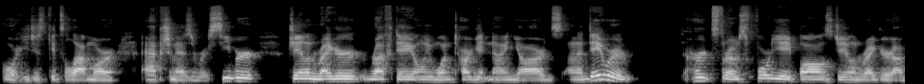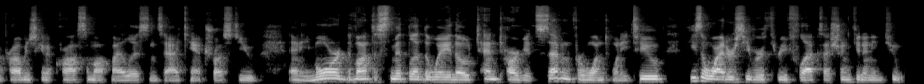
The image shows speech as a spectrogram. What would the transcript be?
Or he just gets a lot more action as a receiver. Jalen Reagor, rough day, only one target, nine yards. On a day where Hurts throws 48 balls. Jalen Reagor, I'm probably just going to cross him off my list and say I can't trust you anymore. Devonta Smith led the way though, 10 targets, seven for 122. He's a wide receiver, three flex. I shouldn't get any too.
